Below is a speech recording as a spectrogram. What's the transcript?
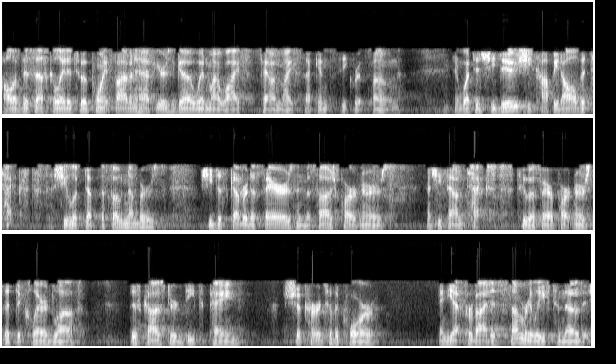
All of this escalated to a point five and a half years ago when my wife found my second secret phone. And what did she do? She copied all the texts. She looked up the phone numbers. She discovered affairs and massage partners. And she found texts to affair partners that declared love. This caused her deep pain, shook her to the core, and yet provided some relief to know that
